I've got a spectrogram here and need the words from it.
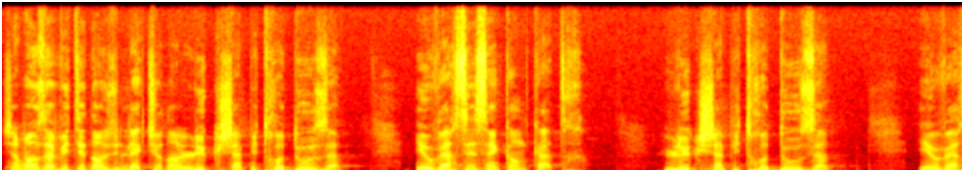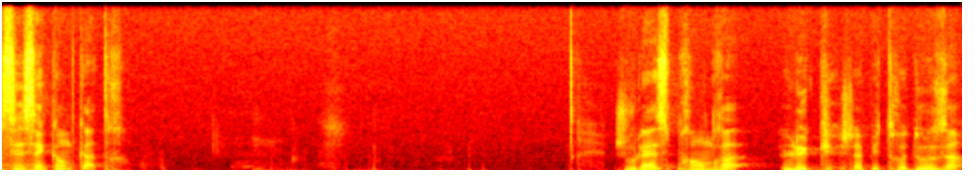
J'aimerais vous inviter dans une lecture dans Luc chapitre 12 et au verset 54. Luc chapitre 12 et au verset 54. Je vous laisse prendre Luc chapitre 12.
